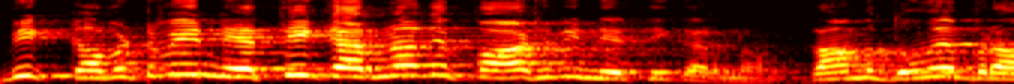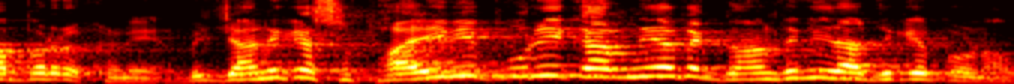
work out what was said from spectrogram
ਵੀ ਕਵਟ ਵੀ ਨੇਤੀ ਕਰਨਾ ਤੇ ਪਾਠ ਵੀ ਨੇਤੀ ਕਰਨਾ। ਕੰਮ ਦੋਵੇਂ ਬਰਾਬਰ ਰੱਖਣੇ ਆ। ਵੀ ਜਾਨੀ ਕਿ ਸਫ਼ਾਈ ਵੀ ਪੂਰੀ ਕਰਨੀ ਆ ਤੇ ਗੰਦ ਵੀ ਰੱਜ ਕੇ ਪਾਉਣਾ।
